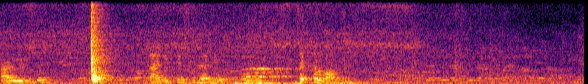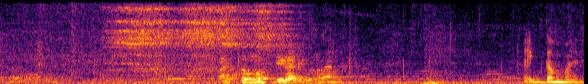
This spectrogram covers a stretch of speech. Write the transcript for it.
काय विषय? गाडी कशी झाली? चक्कर मागून काय समजते गाडी ना एकदम भारी.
